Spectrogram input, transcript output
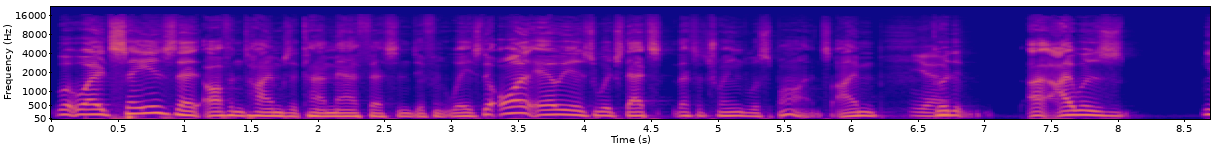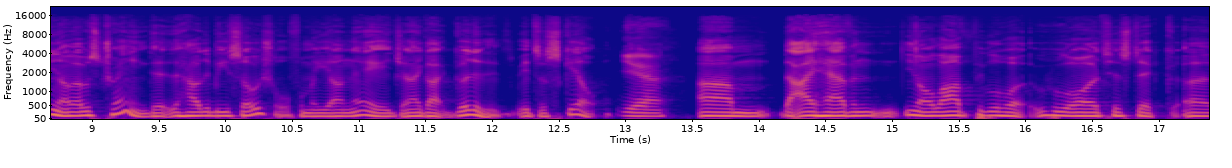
what, what I'd say is that oftentimes it kind of manifests in different ways. There are areas which that's that's a trained response. I'm yeah. good. At, I, I was, you know, I was trained at how to be social from a young age, and I got good at it. It's a skill. Yeah. Um, that I have, and you know, a lot of people who are, who are autistic uh,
